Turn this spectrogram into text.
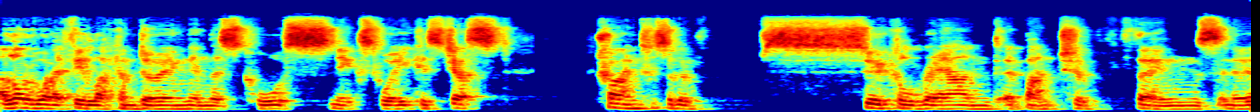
a lot of what I feel like I'm doing in this course next week is just trying to sort of circle round a bunch of things in a,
